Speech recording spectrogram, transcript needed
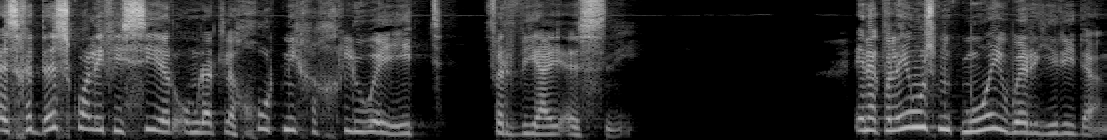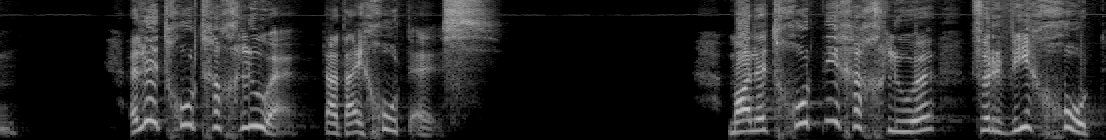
is gediskwalifiseer omdat hulle God nie geglo het vir wie hy is nie. En ek wil hê ons moet mooi hoor hierdie ding. Hulle het God geglo dat hy God is. Maar hulle het God nie geglo vir wie God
